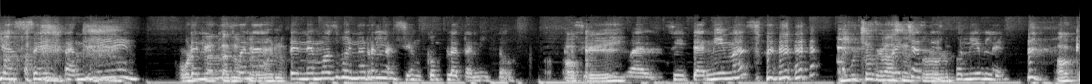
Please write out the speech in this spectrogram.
ya sé, también. tenemos, buena, tenemos buena relación con Platanito. Ok. igual, si te animas. Muchas gracias. Por... disponible. Ok,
